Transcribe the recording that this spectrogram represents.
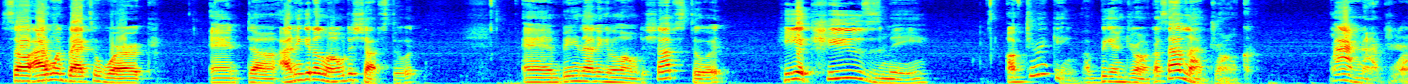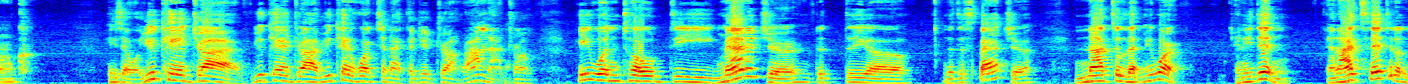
So i went back to work and uh, i didn't get along with the shop steward. And being i didn't get along with the shop steward he accused me of drinking of being drunk. I said i'm not drunk. I'm not drunk. He said well you can't drive. You can't drive. You can't work tonight because you're drunk. I'm not drunk. He wouldn't told the manager the, the, uh, the dispatcher not to let me work. And he didn't. And I said to the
